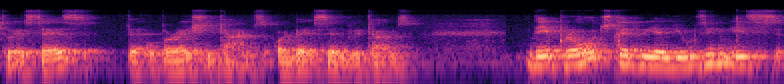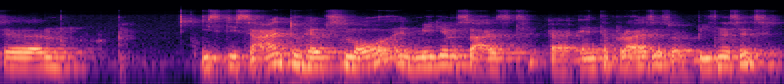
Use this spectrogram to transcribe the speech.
to assess the operation times or the assembly times. The approach that we are using is um, is designed to help small and medium-sized uh, enterprises or businesses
